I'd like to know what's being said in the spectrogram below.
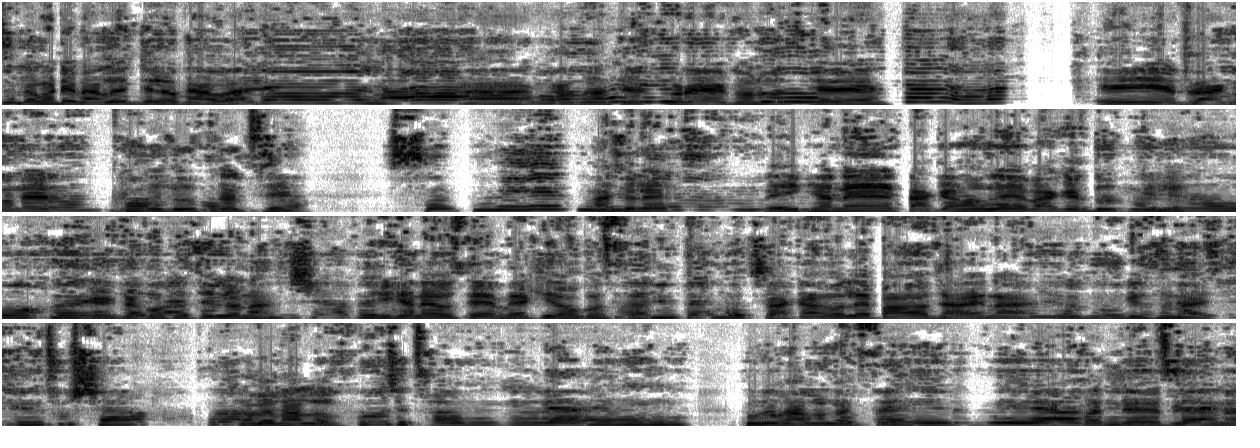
মোটামুটি ভালোই ছিল খাবার আর খাওয়া দাওয়া শেষ করে এখন হচ্ছে এই ড্রাগনের দুধ খাচ্ছি। আসলে এইখানে টাকা হলে বাঘের দুধ নিলে। একটা কথা ছিল না? এখানে হচ্ছে একই অবস্থা। টাকা হলে পাওয়া যায় না এরকম কিছু নাই। তবে ভালো। খুবই ভালো লাগছে। এক পাশে পিছনে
